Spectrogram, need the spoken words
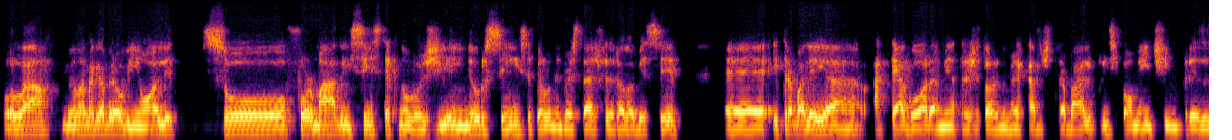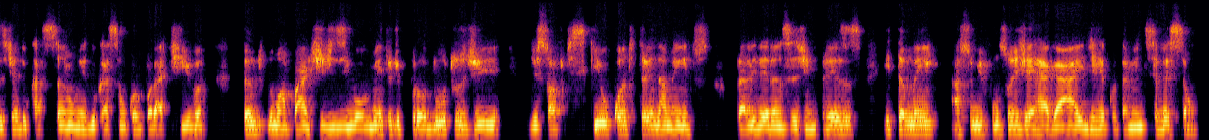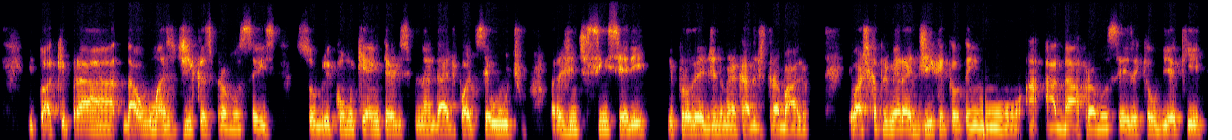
Olá, meu nome é Gabriel Vignoli, sou formado em Ciência e Tecnologia em Neurociência pela Universidade Federal do ABC é, e trabalhei a, até agora a minha trajetória no mercado de trabalho, principalmente em empresas de educação e educação corporativa, tanto numa parte de desenvolvimento de produtos de, de soft skill, quanto treinamentos para lideranças de empresas e também assumir funções de RH e de recrutamento e seleção. E estou aqui para dar algumas dicas para vocês sobre como que a interdisciplinaridade pode ser útil para a gente se inserir e progredir no mercado de trabalho. Eu acho que a primeira dica que eu tenho a, a dar para vocês é que eu via que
